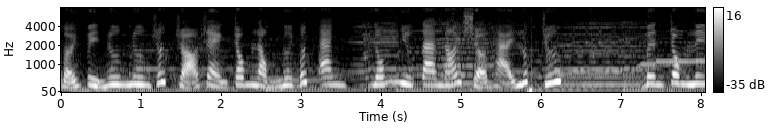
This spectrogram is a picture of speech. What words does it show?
Bởi vì nương nương rất rõ ràng trong lòng ngươi bất an, Giống như ta nói sợ hãi lúc trước. Bên trong ly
